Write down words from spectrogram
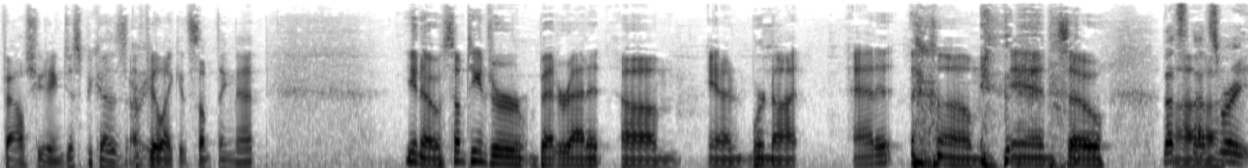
foul shooting, just because I feel like it's something that you know some teams are better at it, um, and we're not at it, um, and so. That's that's uh, where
